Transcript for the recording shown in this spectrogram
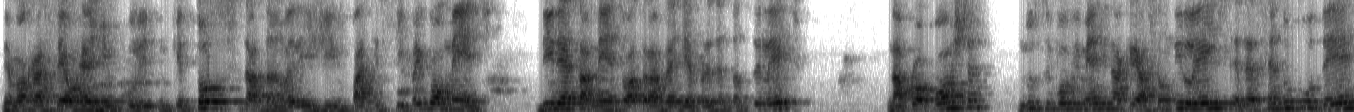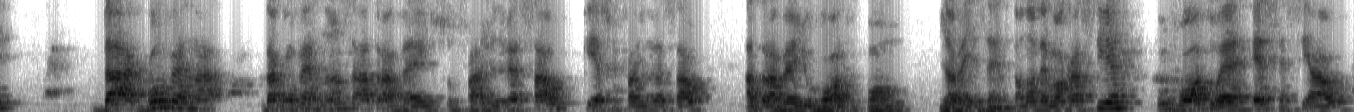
Democracia é um regime político em que todos os cidadãos elegíveis participam igualmente, diretamente ou através de representantes eleitos, na proposta, no desenvolvimento e na criação de leis, exercendo o poder da, da governança através do sufrágio universal, que é sufrágio universal através do voto, como já vem dizendo. Então, na democracia, o voto é essencial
